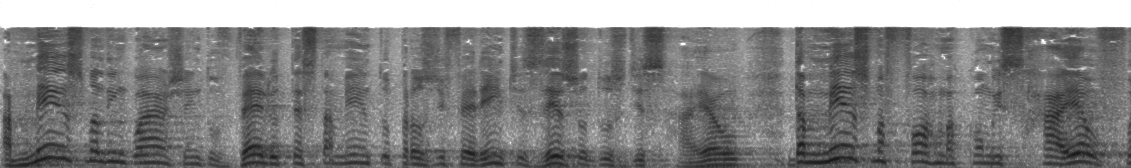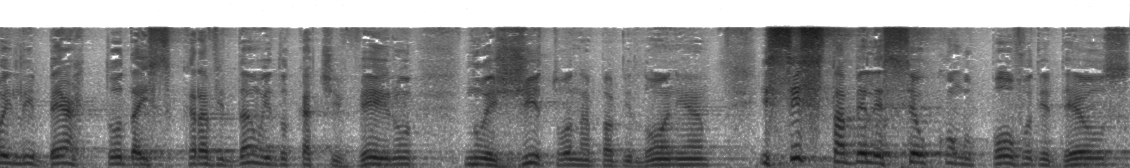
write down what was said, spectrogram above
a mesma linguagem do Velho Testamento para os diferentes êxodos de Israel, da mesma forma como Israel foi liberto da escravidão e do cativeiro no Egito ou na Babilônia, e se estabeleceu como povo de Deus,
